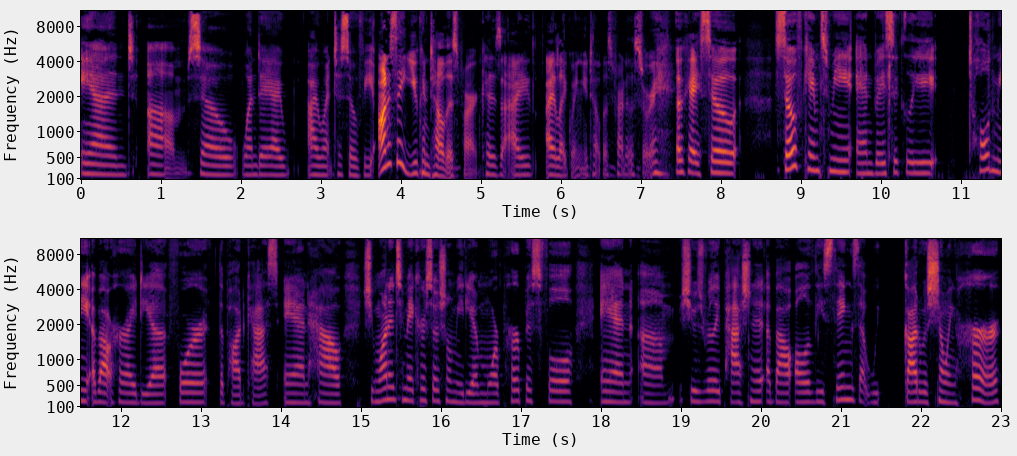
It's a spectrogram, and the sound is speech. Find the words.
And um so one day I I went to Sophie. Honestly, you can tell this part cuz I I like when you tell this part of the story. Okay, so Soph came to me and basically told me about her idea for the podcast and how she wanted to make her social media more purposeful and um, she was really passionate about all of these things that we, God was showing her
